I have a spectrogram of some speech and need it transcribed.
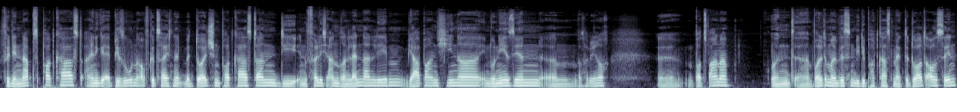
für den NAPS-Podcast einige Episoden aufgezeichnet mit deutschen Podcastern, die in völlig anderen Ländern leben. Japan, China, Indonesien, ähm, was habe ich noch? Äh, Botswana. Und äh, wollte mal wissen, wie die Podcast-Märkte dort aussehen.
